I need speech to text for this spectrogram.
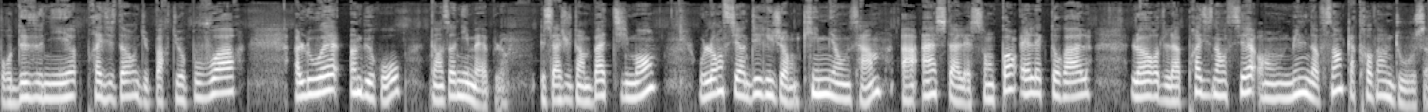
pour devenir président du parti au pouvoir, a loué un bureau dans un immeuble. Il s'agit d'un bâtiment où l'ancien dirigeant Kim Yong-sam a installé son camp électoral lors de la présidentielle en 1992.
